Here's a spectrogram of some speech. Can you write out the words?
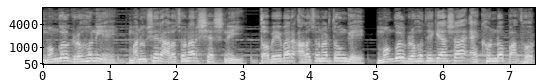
মঙ্গল গ্রহ নিয়ে মানুষের আলোচনার শেষ নেই। তবে এবার আলোচনার তুঙ্গে মঙ্গল গ্রহ থেকে আসা একখণ্ড পাথর।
